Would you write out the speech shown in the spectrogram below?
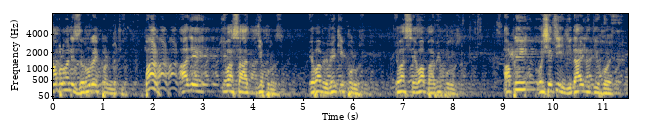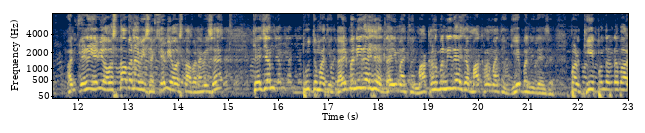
સાંભળવાની જરૂર પણ નથી. પણ આજે એવા સાધ્ય પુરુષ, એવા વિવેકી પુરુષ, એવા સેવાભાવી પુરુષ આપણી વચ્ચેથી વિદાય લીધી હોય અને એણે એવી અવસ્થા બનાવી છે, કેવી અવસ્થા બનાવી છે કે જેમ દૂધમાંથી દહીં બની જાય છે, દહીંમાંથી માખણ બની જાય છે, માખણમાંથી ઘી બની જાય છે. પણ ઘી પંદર ડબ્બા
